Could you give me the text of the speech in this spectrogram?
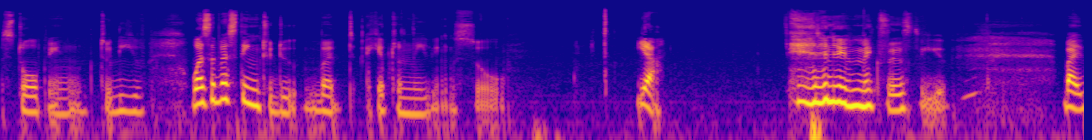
stopping to leave was the best thing to do, but I kept on leaving, so yeah. I don't know if it makes sense to you. But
